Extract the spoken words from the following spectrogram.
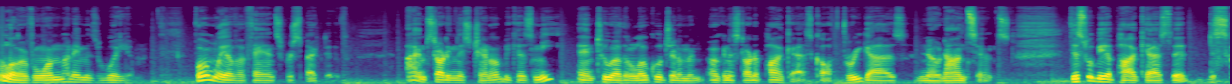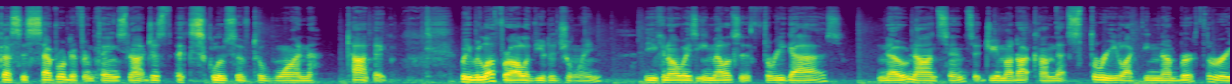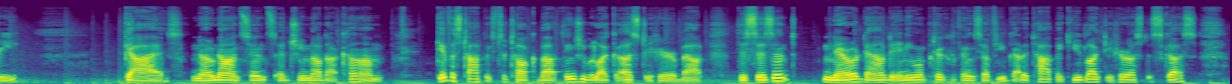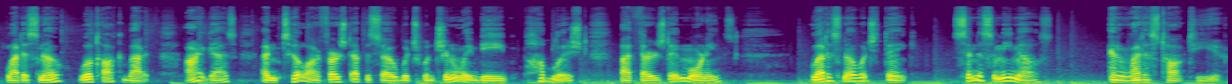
Hello, everyone. My name is William, formerly of A Fan's Perspective. I am starting this channel because me and two other local gentlemen are going to start a podcast called Three Guys, No Nonsense. This will be a podcast that discusses several different things, not just exclusive to one topic. We would love for all of you to join. You can always email us at three guys, no nonsense at gmail.com. That's three, like the number three, guys, no nonsense at gmail.com. Give us topics to talk about, things you would like us to hear about. This isn't narrowed down to any one particular thing. So if you've got a topic you'd like to hear us discuss, let us know. We'll talk about it. All right, guys, until our first episode, which will generally be published by Thursday mornings, let us know what you think. Send us some emails and let us talk to you.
